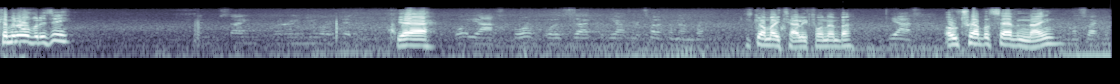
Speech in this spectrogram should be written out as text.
Coming over, is he? Didn't say whether he knew or he didn't. Yeah, What he asked for was, uh, could you have your telephone number? He's got my telephone number. He has. Oh treble seven nine One second.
